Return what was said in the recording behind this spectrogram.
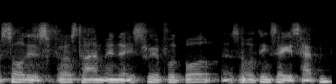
saw this first time in the history of football. So things like this happen.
